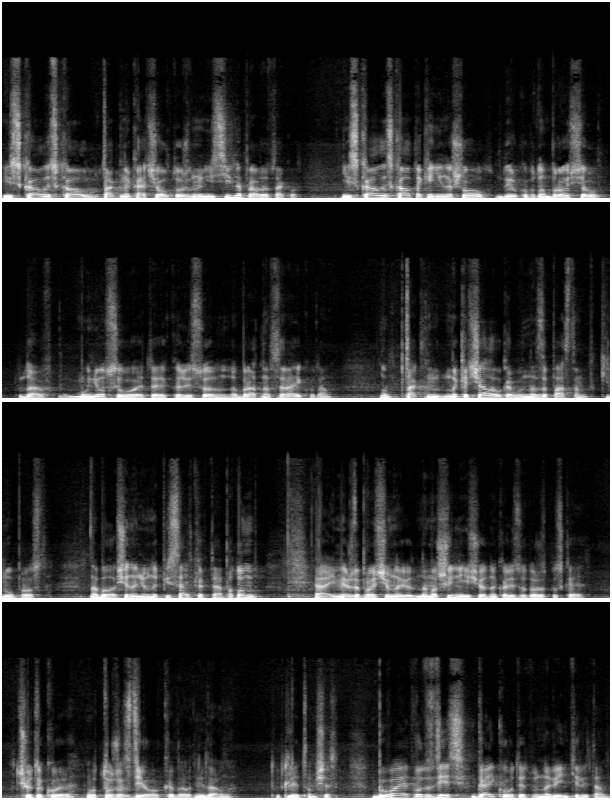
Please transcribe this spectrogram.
Искал, искал, так накачивал тоже, ну не сильно, правда, так вот. Искал, искал, так и не нашел. Дырку потом бросил туда, унес его это колесо обратно в сарайку там. Ну, так, накачал его как бы на запас там, кинул просто. Надо было вообще на нем написать как-то. А потом, а, и между прочим, на, на машине еще одно колесо тоже спускает. Что такое? Вот тоже сделал, когда вот недавно. Тут летом сейчас. Бывает вот здесь гайку вот эту на вентиле там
